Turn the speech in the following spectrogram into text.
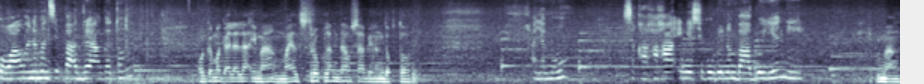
Kawawa naman si Padre Agaton. Huwag ka mag-alala, Imang. Mild stroke lang daw, sabi ng doktor. Alam mo, sa kakakain niya siguro ng baboy yan eh. Imang,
